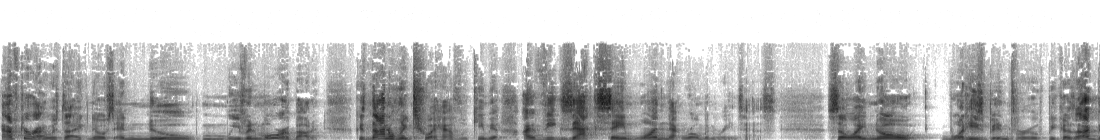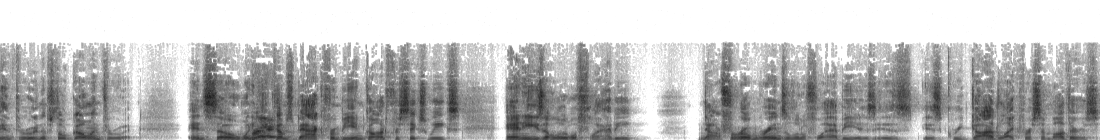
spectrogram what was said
after I was diagnosed and knew even more about it. Because not only do I have leukemia, I have the exact same one that Roman Reigns has. So I know what he's been through because I've been through it and I'm still going through it. And so when he comes back from being gone for six weeks and he's a little flabby, now for Roman Reigns, a little flabby is is is Greek godlike for some others,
